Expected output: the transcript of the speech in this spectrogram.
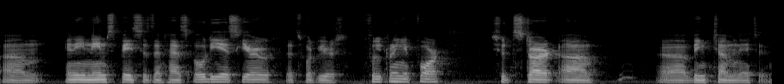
um, any namespaces that has ODS here, that's what we're filtering it for, should start uh, uh, being terminated.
